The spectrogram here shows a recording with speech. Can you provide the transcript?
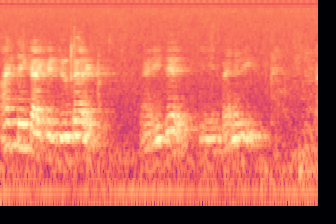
I think I could do better. And he did. He invented Eve.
